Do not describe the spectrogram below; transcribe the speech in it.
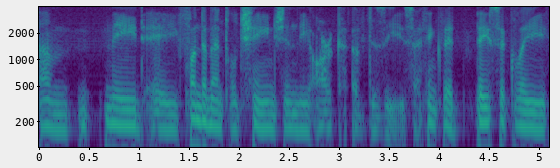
um, made a fundamental change in the arc of disease. I think that basically,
